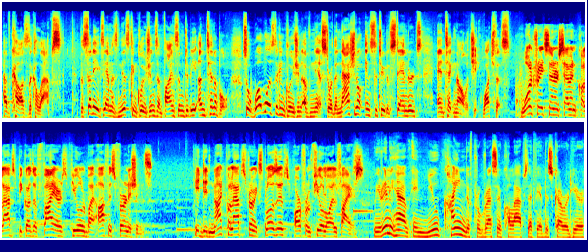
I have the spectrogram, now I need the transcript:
have caused the collapse. The study examines NIST conclusions and finds them to be untenable. So, what was the conclusion of NIST, or the National Institute of Standards and Technology? Watch this. World Trade Center 7 collapsed because of fires fueled by office furnishings. It did not collapse from explosives or from fuel oil fires. We really have a new kind of progressive collapse that we have discovered here,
